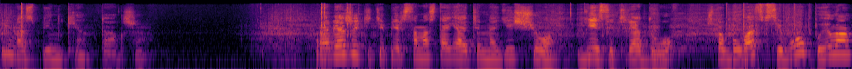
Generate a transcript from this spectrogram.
И на спинке также. Провяжите теперь самостоятельно еще 10 рядов, чтобы у вас всего было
